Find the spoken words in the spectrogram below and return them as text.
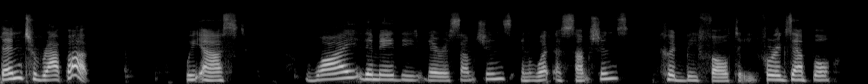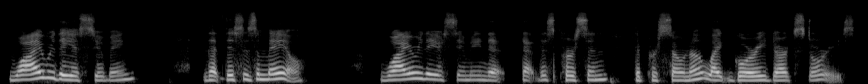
Then to wrap up, we asked, why they made these, their assumptions and what assumptions could be faulty. For example, why were they assuming that this is a male? Why are they assuming that, that this person, the persona, like gory dark stories?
